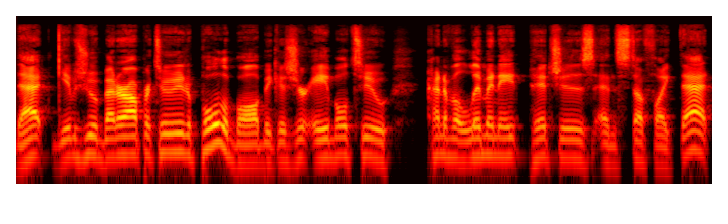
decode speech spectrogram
that gives you a better opportunity to pull the ball because you're able to kind of eliminate pitches and stuff like that.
